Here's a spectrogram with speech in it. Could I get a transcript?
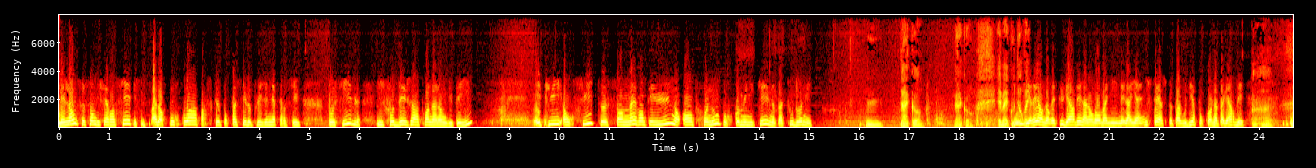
Les langues se sont différenciées. puis Alors pourquoi? Parce que pour passer le plus inaperçu possible, il faut déjà apprendre la langue du pays. Et puis ensuite, s'en inventer une entre nous pour communiquer et ne pas tout donner. Hmm. D'accord, d'accord. Eh ben écoutez, Vous on direz, on aurait pu garder la langue romanie, mais là il y a un mystère. Je peux pas vous dire pourquoi on l'a pas gardé. Hein, hein.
